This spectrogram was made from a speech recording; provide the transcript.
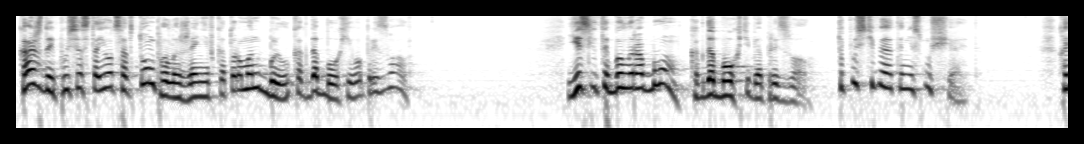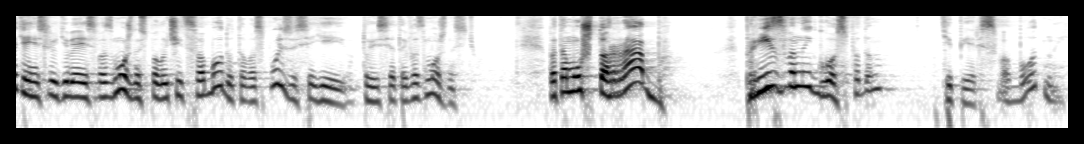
Каждый пусть остается в том положении, в котором он был, когда Бог его призвал. Если ты был рабом, когда Бог тебя призвал, то пусть тебя это не смущает. Хотя если у тебя есть возможность получить свободу, то воспользуйся ею, то есть этой возможностью. Потому что раб, призванный Господом, теперь свободный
